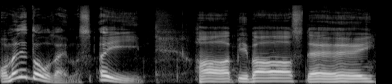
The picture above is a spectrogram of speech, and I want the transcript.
おめでとうございます。はい。ハッピーバースデー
